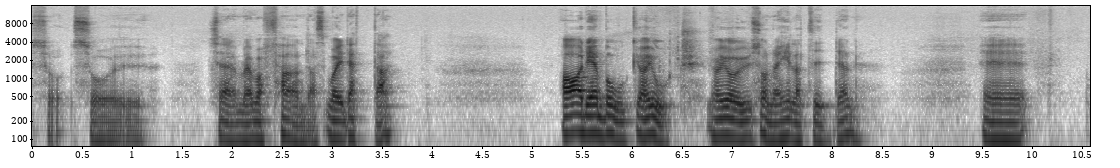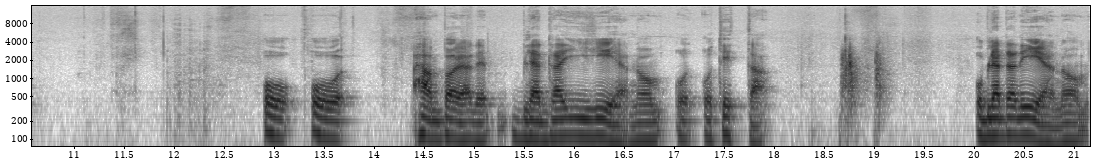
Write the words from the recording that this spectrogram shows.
så, så eh, säger men vad fan, vad är detta? Ja, det är en bok jag har gjort. Jag gör ju sådana hela tiden. Eh, och, och han började bläddra igenom och, och titta och bläddrade igenom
